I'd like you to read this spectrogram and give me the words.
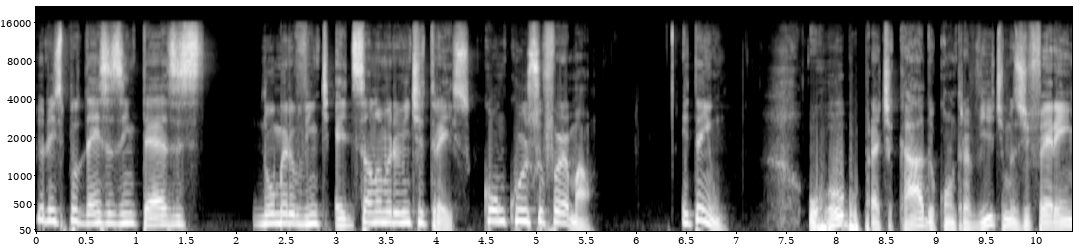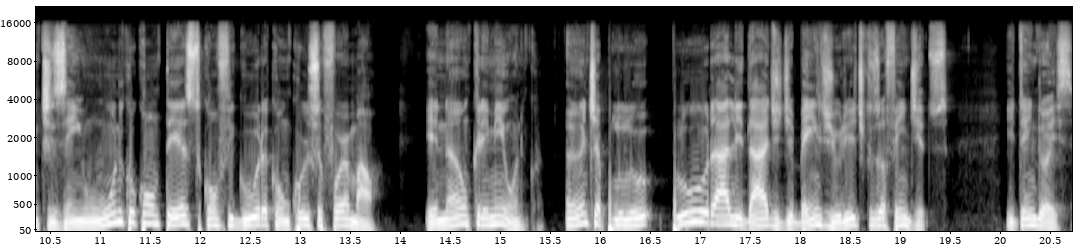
Jurisprudências em teses número 20, edição número 23, concurso formal. Item 1. O roubo praticado contra vítimas diferentes em um único contexto configura concurso formal, e não crime único, ante a pluralidade de bens jurídicos ofendidos. Item 2.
